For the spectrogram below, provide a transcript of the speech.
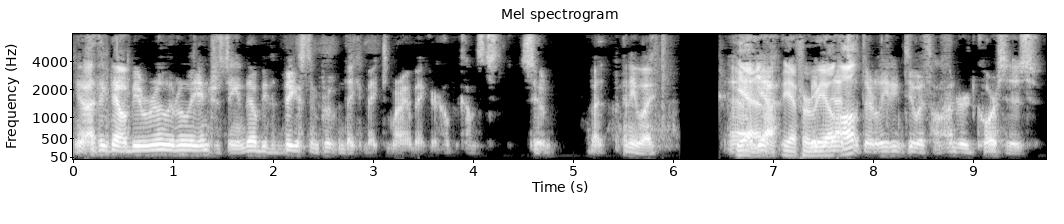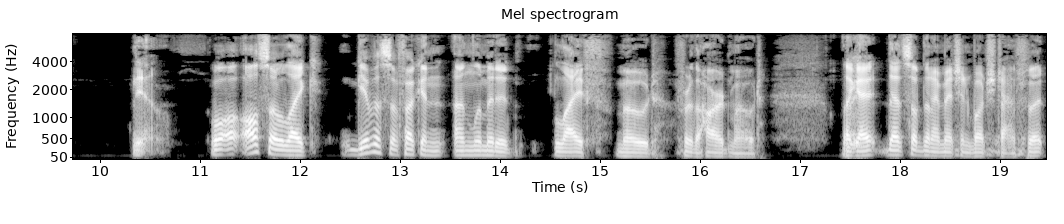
you know, I think that would be really, really interesting, and that would be the biggest improvement they can make to Mario Maker. Hope it comes soon. But anyway, uh, Yeah, yeah, yeah, for real. That's I'll- what they're leading to with hundred courses. Yeah. Well, also like give us a fucking unlimited life mode for the hard mode. Like I, that's something I mentioned a bunch of times, but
